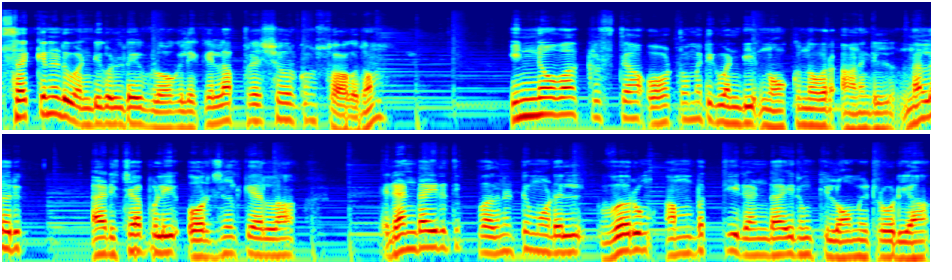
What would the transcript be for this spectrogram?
സെക്കൻഡ് ഹെഡ് വണ്ടികളുടെ വ്ലോഗിലേക്ക് എല്ലാ പ്രേക്ഷകർക്കും സ്വാഗതം. ഇന്നോവ ക്രിസ്റ്റ ഓട്ടോമാറ്റിക് വണ്ടി നോക്കുന്നവർ ആണെങ്കിൽ നല്ലൊരു അടിച്ചാപ്പൊളി ഒറിജിനൽ കേരള രണ്ടായിരത്തി പതിനെട്ട് മോഡൽ വെറും അമ്പത്തി രണ്ടായിരം കിലോമീറ്റർ ഓടിയ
